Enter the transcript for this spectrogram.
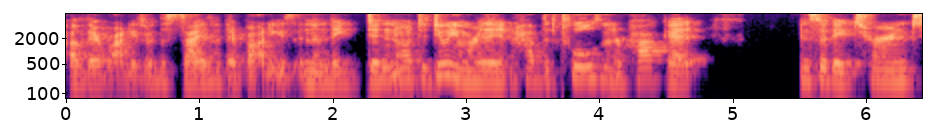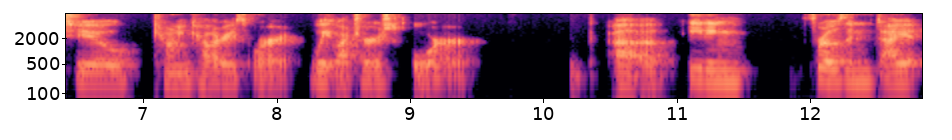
of their bodies or the size of their bodies. And then they didn't know what to do anymore. They didn't have the tools in their pocket. And so they turned to counting calories or Weight Watchers or uh, eating frozen diet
